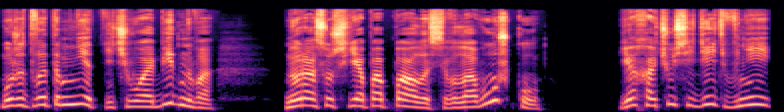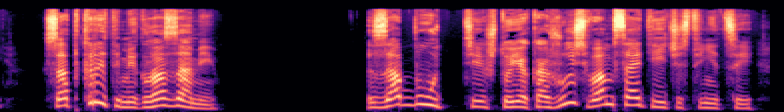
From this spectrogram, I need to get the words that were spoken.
Может, в этом нет ничего обидного, но раз уж я попалась в ловушку, я хочу сидеть в ней с открытыми глазами. Забудьте, что я кажусь вам соотечественницей —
